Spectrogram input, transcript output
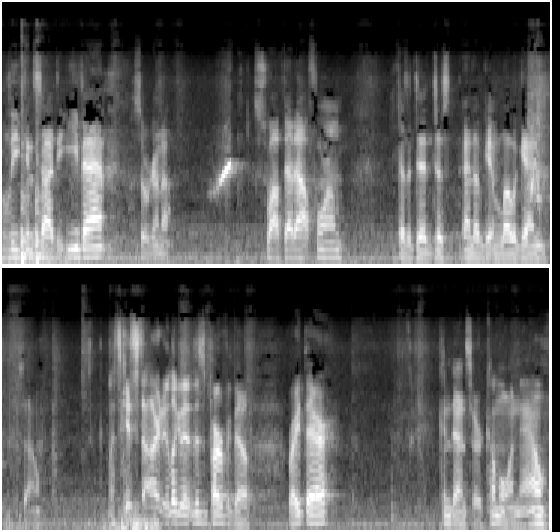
leak inside the evap. So we're gonna swap that out for them because it did just end up getting low again. So let's get started. Look at it. This is perfect though. Right there. Condenser. Come on now.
